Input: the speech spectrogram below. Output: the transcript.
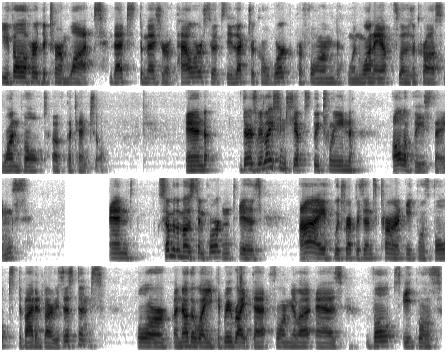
You've all heard the term watts. That's the measure of power. So it's the electrical work performed when one amp flows across one volt of potential. And there's relationships between all of these things. And some of the most important is I, which represents current equals volts divided by resistance, or another way you could rewrite that formula as volts equals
